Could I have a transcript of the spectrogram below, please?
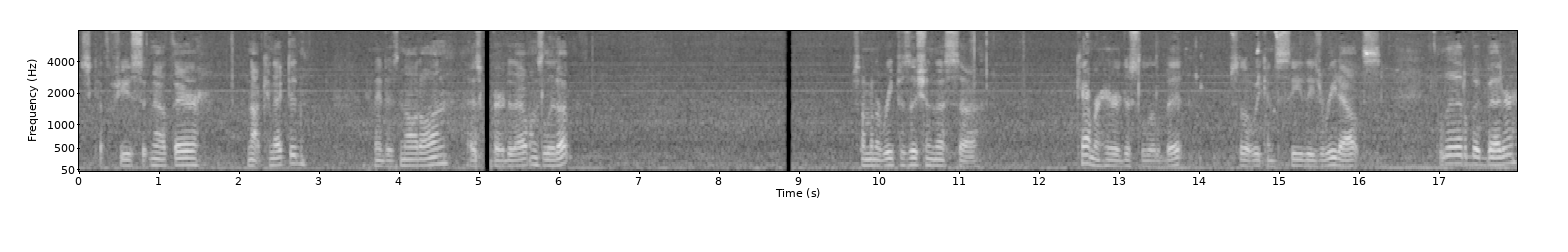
Just got the fuse sitting out there, not connected. And it is not on as compared to that one's lit up. So I'm going to reposition this uh, camera here just a little bit so that we can see these readouts a little bit better.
